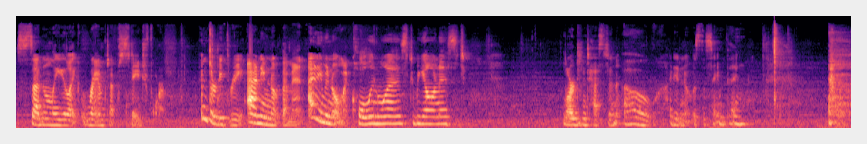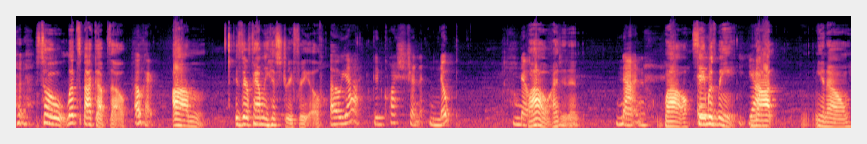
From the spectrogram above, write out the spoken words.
suddenly like ramped up to stage four. I'm 33. I didn't even know what that meant. I didn't even know what my colon was, to be honest. Large intestine. Oh, I didn't know it was the same thing. So let's back up though. Okay. Um, is there family history for you? Oh yeah, good question. Nope. No. Wow, I didn't. None. Wow. Same And- with me. yeah. Not, you know,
